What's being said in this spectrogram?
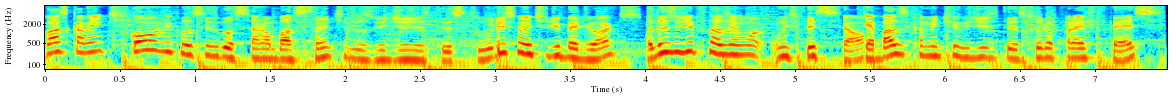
Basicamente, como eu vi que vocês gostaram bastante dos vídeos de textura, principalmente de Bad Wars, eu decidi fazer uma, um especial, que é basicamente um vídeo de textura pra FPS.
